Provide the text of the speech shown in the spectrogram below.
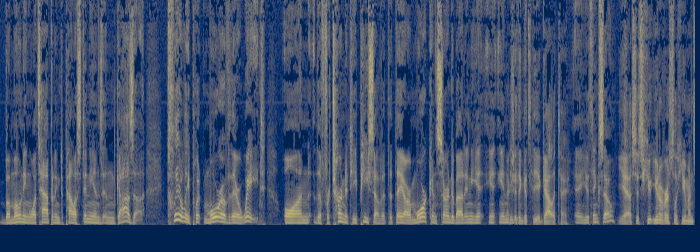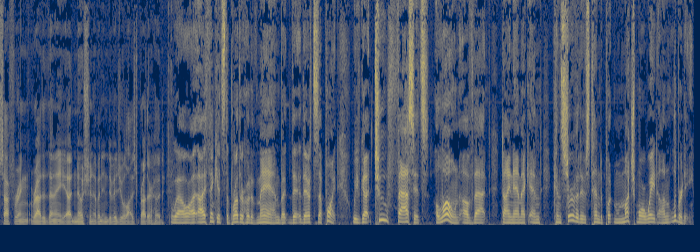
bemoaning what's happening to Palestinians in Gaza clearly put more of their weight on the fraternity piece of it, that they are more concerned about any. In, in I actually think it's the egalite. Uh, you think so? Yes, it's hu- universal human suffering rather than a uh, notion of an individualized brotherhood. Well, I, I, think it's the brotherhood of man, but th- that's the point. We've got two facets alone of that dynamic, and conservatives tend to put much more weight on liberty.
